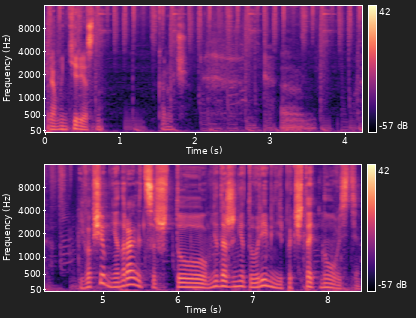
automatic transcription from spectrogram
прям интересно. Короче. Э, и вообще мне нравится, что мне даже нет времени почитать новости.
